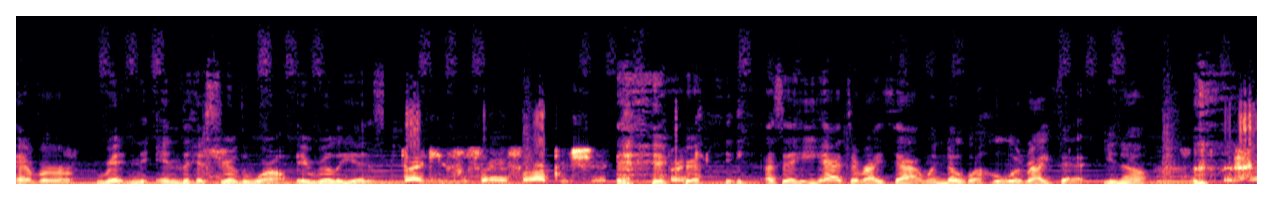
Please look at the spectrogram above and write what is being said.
ever written in the history of the world. It really is. Thank you for saying so. I appreciate it. You. I said he had to write that one. Nobody who would write that, you know.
